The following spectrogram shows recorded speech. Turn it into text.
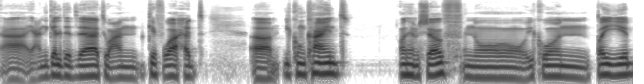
آه، يعني جلد الذات وعن كيف واحد يكون kind on himself إنه يكون طيب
